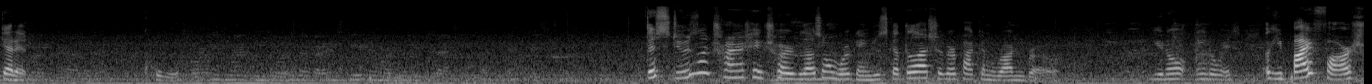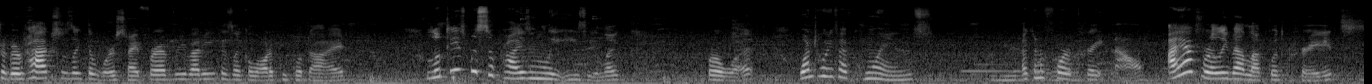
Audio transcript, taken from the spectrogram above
get it. Cool. This dude's like trying to take charge, but that's not working. Just get the last sugar pack and run, bro. You don't need to waste. Okay, by far, sugar packs was like the worst night for everybody because like a lot of people died. Lookies was surprisingly easy. Like, for what? 125 coins. I can afford a crate now. I have really bad luck with crates.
